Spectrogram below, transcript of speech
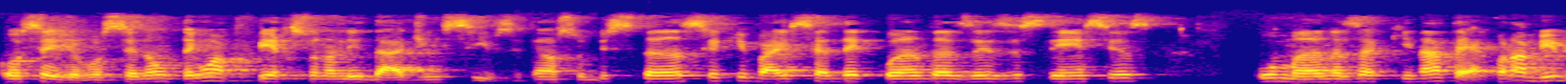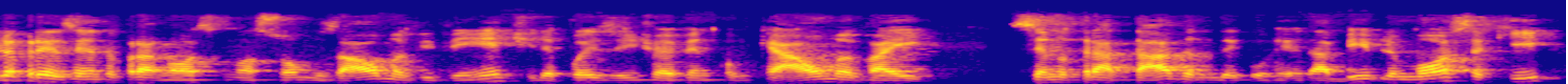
ou seja, você não tem uma personalidade em si, você tem uma substância que vai se adequando às existências humanas aqui na Terra. Quando a Bíblia apresenta para nós que nós somos alma vivente, depois a gente vai vendo como que a alma vai sendo tratada no decorrer da Bíblia, mostra que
